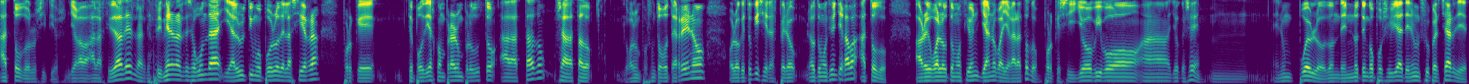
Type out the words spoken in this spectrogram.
a todos los sitios. Llegaba a las ciudades las de primera las de segunda y al último pueblo de la sierra porque te podías comprar un producto adaptado o sea adaptado igual pues un todoterreno o lo que tú quisieras, pero la automoción llegaba a todo. Ahora igual la automoción ya no va a llegar a todo, porque si yo vivo a, yo qué sé, mm, en un pueblo donde no tengo posibilidad de tener un supercharger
